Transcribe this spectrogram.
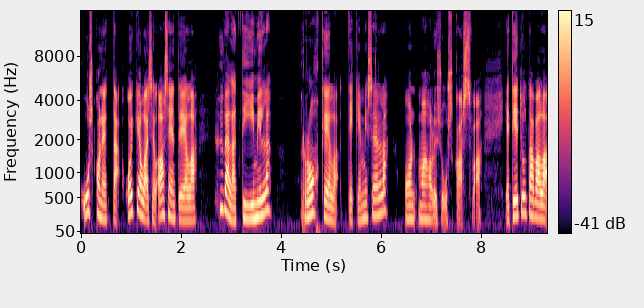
uskon, että oikeanlaisella asenteella, hyvällä tiimillä, rohkealla tekemisellä on mahdollisuus kasvaa. Ja tietyllä tavalla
